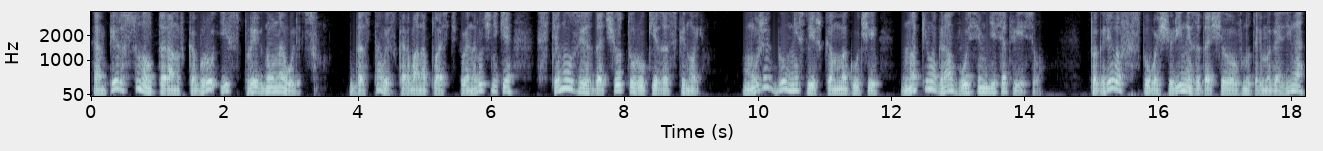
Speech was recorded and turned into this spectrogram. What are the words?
Ампер сунул таран в кобуру и спрыгнул на улицу. Достав из кармана пластиковые наручники, стянул звездочету руки за спиной. Мужик был не слишком могучий, но килограмм восемьдесят весил. Погорелов с помощью Рины затащил его внутрь магазина,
